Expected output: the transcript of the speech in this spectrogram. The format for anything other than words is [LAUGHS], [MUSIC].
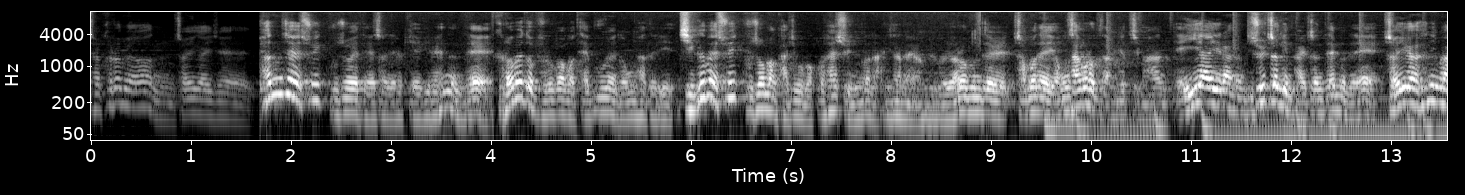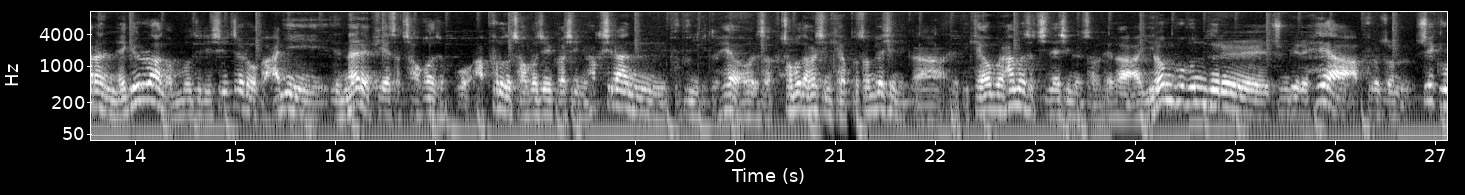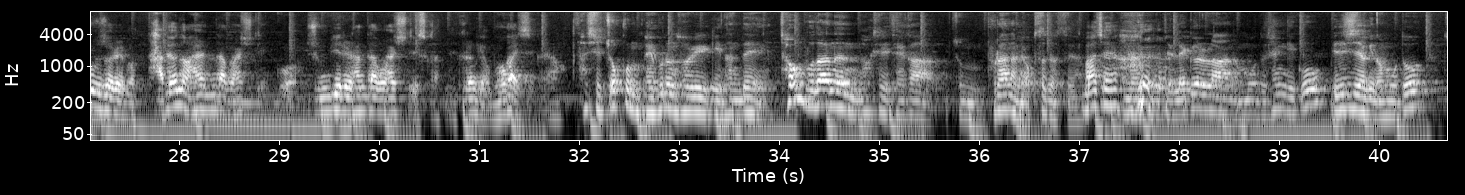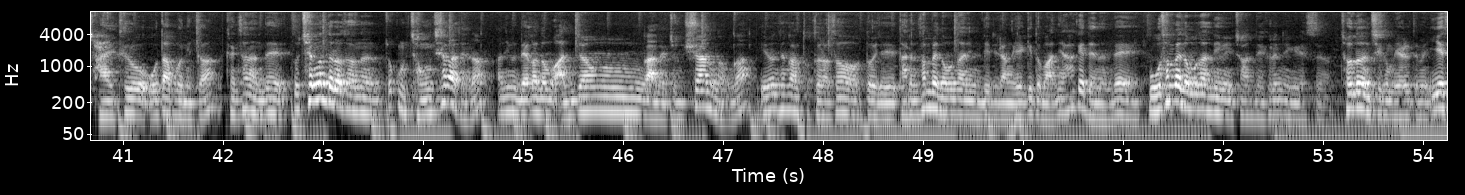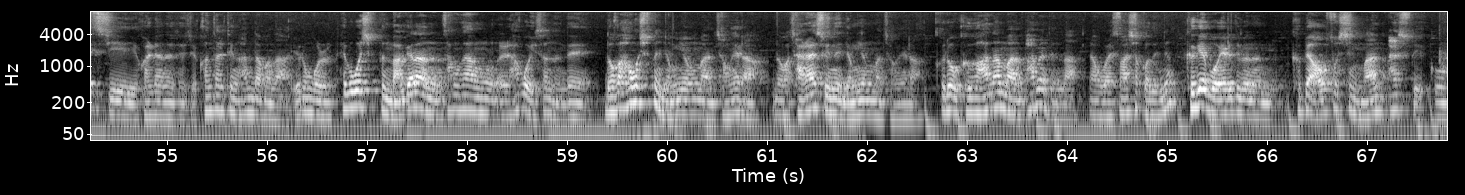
자 그러면 저희가 이제 현재 수익 구조에 대해서는 이렇게 얘기를 했는데 그럼에도 불구하고 대부분의 농사들이 지금의 수익 구조만 가지고 먹고 살 수 있는 건 아니잖아요. 그리고 여러분들 저번에 영상으로도 남겼지만 AI라는 기술적인 발전 때문에 저희가 흔히 말하는 레귤러한 업무들이 실제로 많이 옛날에 비해서 적어졌고 앞으로도 적어질 것이 확실한 부분이기도 해요. 그래서 저보다 훨씬 개업도 선배시니까 개업을 하면서 지내시면서 내가 아, 이런 부분들을 준비를 해야 앞으로 좀 수익 구조를 뭐 다변화한다고 할 수도 있고 준비를 한다 고 할 수도 있을 것 같은데 그런 게 뭐가 있을까요? 사실 조금 배부른 소리이긴 한데 처음보다는 확실히 제가 좀 불안함이 없어졌어요. 맞아요. 그러면 이제 레귤러한 업무도 생기고 일시적인 업무도 잘 들어오다 보니까 괜찮은데 또 최근 들어서는 조금 정체가 되나? 아니면 내가 너무 안정감에 좀 취하는 건가? 이런 생각도 들어서 또 이제 다른 선배 노무사님들이랑 얘기도 많이 하게 되는데 모 선배 노무사님이 저한테 그런 얘기를 했어요. 저는 지금 예를 들면 ESG 관련해서 이제 컨설팅을 한다거나 이런 걸 해보고 싶은 막연한 상상을 하고 있었는데 너가 하고 싶은 영역만 정해라. 너가 잘할 수 있는 영역만 정해라. 그리고 그거 하나만 파면 된다. 라고 말씀하셨거든요. 그게 뭐 예를 들면 급여 아웃소싱만 팔 수도 있고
